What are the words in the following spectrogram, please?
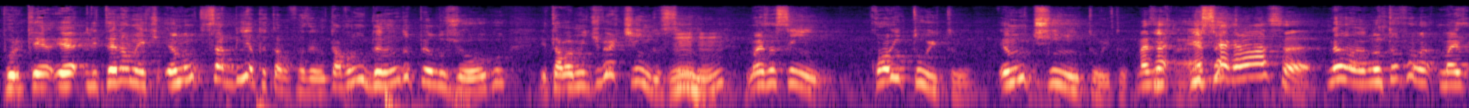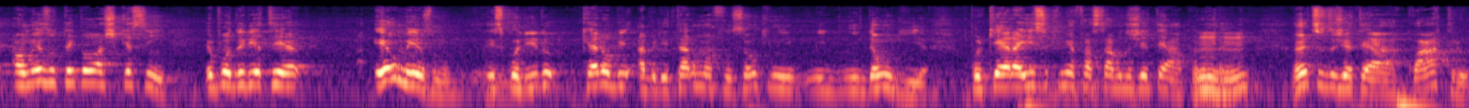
Porque, é, literalmente, eu não sabia o que eu estava fazendo. Eu estava andando pelo jogo e estava me divertindo, sim. Mas assim, qual o intuito? Eu não tinha intuito. Mas E- é- essa é a graça. não, eu não tô falando, mas ao mesmo tempo eu acho que assim, eu poderia ter, eu mesmo, escolhido, quero habi- habilitar uma função que me, me, me dê um guia. Porque era isso que me afastava do GTA, por exemplo. Antes do GTA 4,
